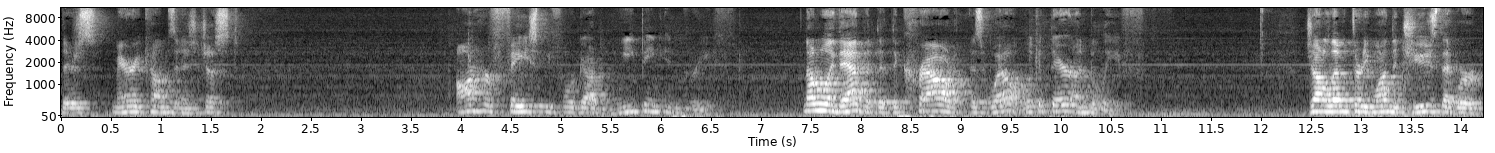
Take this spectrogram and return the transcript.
There's Mary comes and is just on her face before God, weeping in grief. Not only that, but the, the crowd as well. Look at their unbelief. John 11 31, the Jews that were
